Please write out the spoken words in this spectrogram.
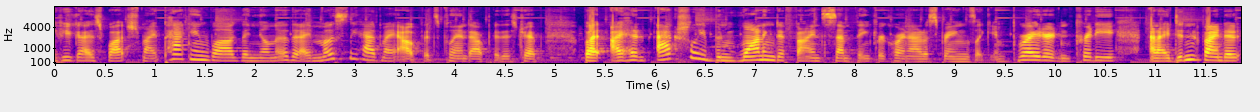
If you guys watched my packing vlog, then you'll know that I mostly had my outfits planned out for this trip, but I had actually been wanting to find something for Coronado Springs, like embroidered and pretty, and I didn't find it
